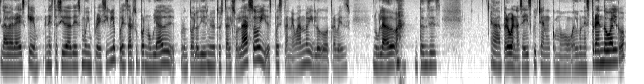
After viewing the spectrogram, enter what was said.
La verdad es que en esta ciudad es muy impredecible, puede estar súper nublado y de pronto a los 10 minutos está el solazo y después está nevando y luego otra vez nublado. Entonces, ah, pero bueno, si ahí escuchan como algún estruendo o algo,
